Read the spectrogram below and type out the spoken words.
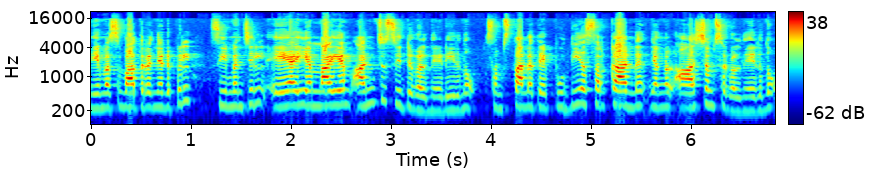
നിയമസഭാ തെരഞ്ഞെടുപ്പിൽ സീമഞ്ചിൽ A I M I M അഞ്ച് സീറ്റുകൾ നേടിയിരുന്നു. സംസ്ഥാനത്തെ പുതിയ സർക്കാരിന് ഞങ്ങൾ ആശംസകൾ നേരുന്നു.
